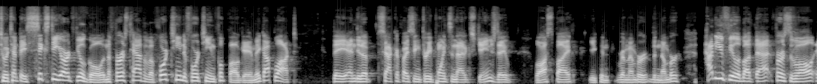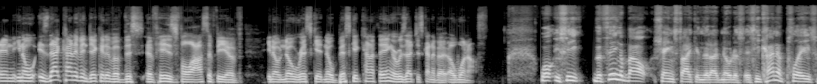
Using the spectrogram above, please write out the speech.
to attempt a 60 yard field goal in the first half of a 14 to 14 football game. It got blocked they ended up sacrificing three points in that exchange. They lost by you can remember the number. How do you feel about that, first of all? And you know, is that kind of indicative of this of his philosophy of you know no risk it, no biscuit kind of thing, or was that just kind of a, a one off? Well, you see, the thing about Shane Steichen that I've noticed is he kind of plays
